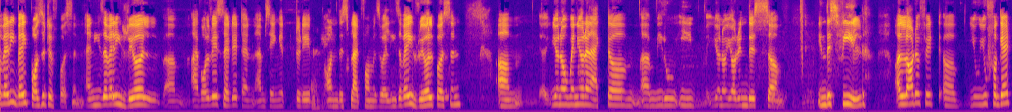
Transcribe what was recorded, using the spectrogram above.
a very very positive person and he's a very real um, i've always said it and i'm saying it today on this platform as well he's a very real person um, you know when you're an actor uh, miru you know you're in this um, in this field a lot of it uh, you you forget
